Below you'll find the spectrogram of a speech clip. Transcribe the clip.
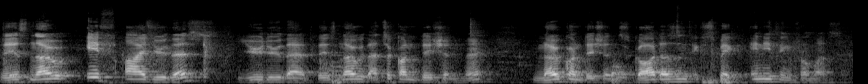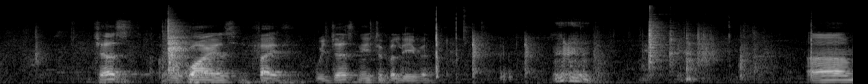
There's no if I do this, you do that. There's no that's a condition. Eh? No conditions. God doesn't expect anything from us. Just requires faith. We just need to believe it. Um,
